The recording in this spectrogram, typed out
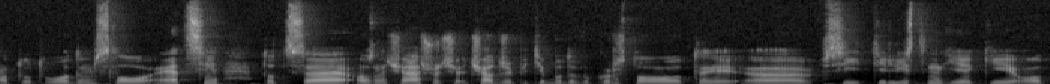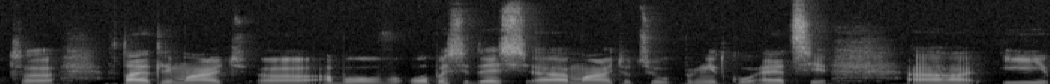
Отут вводимо слово Etsy, то це означає, що ChatGPT буде використовувати е, всі ті лістинги, які от е, в тайтлі мають е, або в описі десь е, мають оцю помітку Etsy. Е, і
